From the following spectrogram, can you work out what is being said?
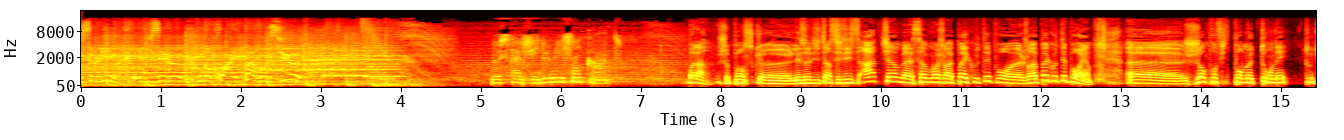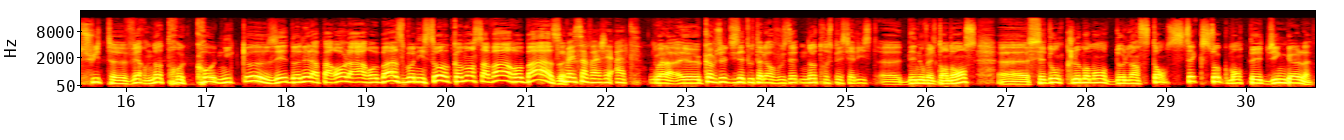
Achetez ce livre et lisez-le. Vous n'en croirez pas vos yeux. Nostalgie 2050. Voilà, je pense que les auditeurs se disent ah tiens ben ça moi j'aurais pas écouté pour euh, j'aurais pas écouté pour rien. Euh, J'en profite pour me tourner tout de suite euh, vers notre chroniqueuse et donner la parole à Arobase Bonisso. Comment ça va Arobase Mais ça va, j'ai hâte. Voilà, euh, comme je le disais tout à l'heure, vous êtes notre spécialiste euh, des nouvelles tendances. Euh, C'est donc le moment de l'instant sexe augmenté jingle.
